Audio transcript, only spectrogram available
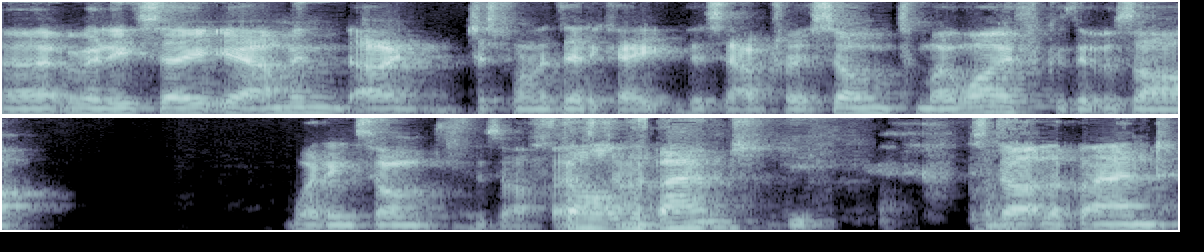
uh, really. So yeah, I mean, I just want to dedicate this outro song to my wife because it was our wedding song. It was our first Start of the band. Start of the band.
